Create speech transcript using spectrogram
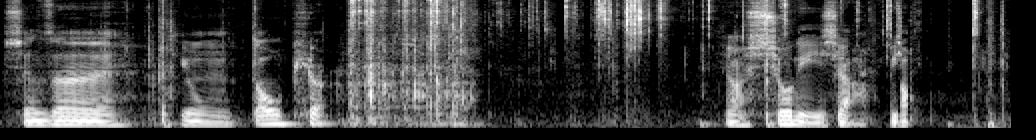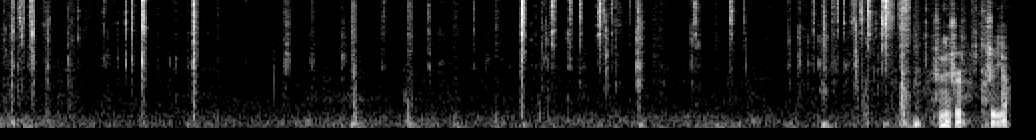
现在用刀片儿修理一下比较。真的是是一样，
